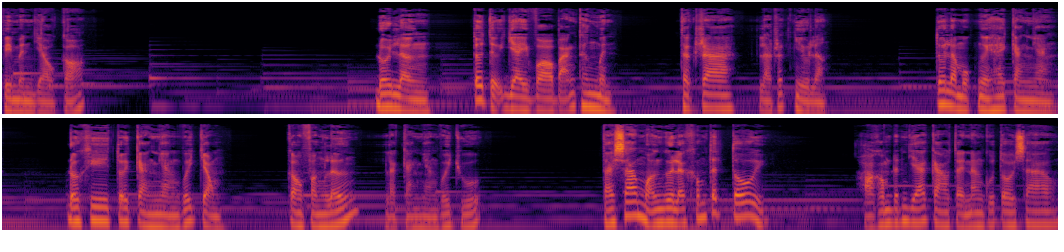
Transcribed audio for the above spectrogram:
vì mình giàu có? Đôi lần tôi tự dày vò bản thân mình. Thật ra là rất nhiều lần. Tôi là một người hay cằn nhằn. Đôi khi tôi cằn nhằn với chồng, còn phần lớn là cằn nhằn với chúa. Tại sao mọi người lại không thích tôi? Họ không đánh giá cao tài năng của tôi sao?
